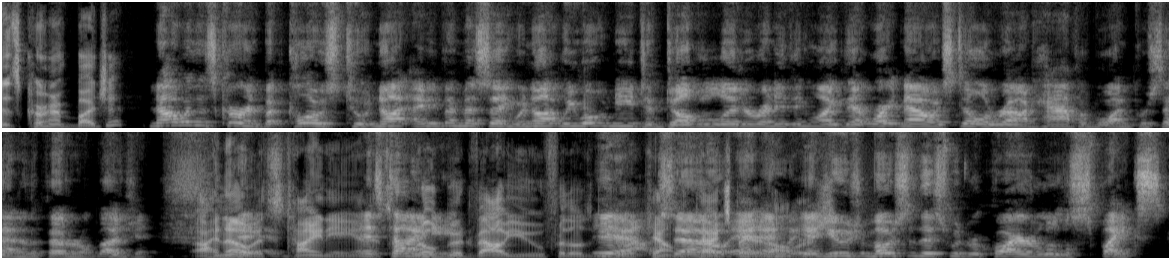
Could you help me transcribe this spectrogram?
its current budget? Not with its current, but close to it. Not. I mean, I'm not saying we're not. We won't need to double it or anything like that. Right now, it's still around half of one percent of the federal budget. I know it's tiny, and it's, it's tiny. a real good value for those of you yeah, who count so, taxpayer and, and dollars. Usually, most of this would require little spikes,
